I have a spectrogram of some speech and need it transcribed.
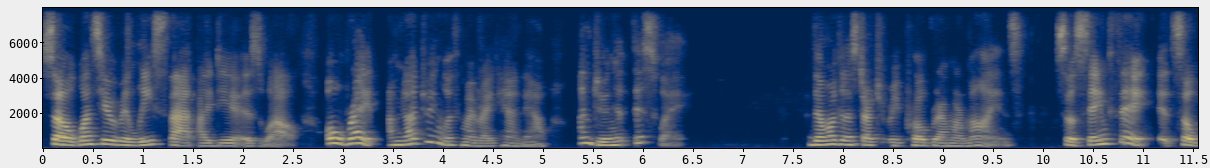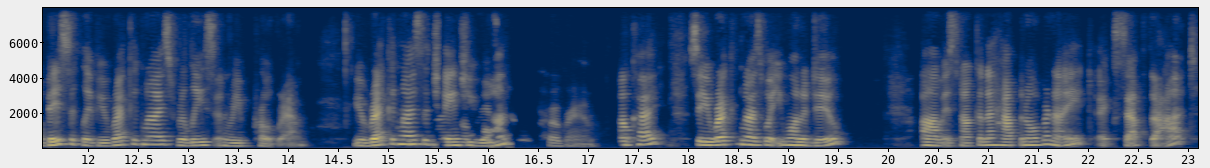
So once you release that idea as well, oh, right, I'm not doing it with my right hand now. I'm doing it this way. Then we're going to start to reprogram our minds. So same thing. It's, so basically, if you recognize, release, and reprogram, you recognize the change you want. Program. Okay. So you recognize what you want to do. Um, it's not going to happen overnight, accept that.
